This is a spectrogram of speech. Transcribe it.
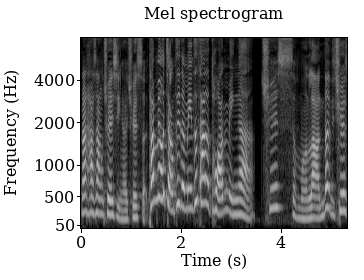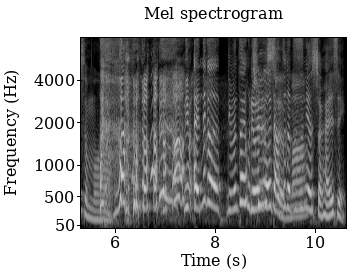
那他唱缺省还缺省？他没有讲自己的名字，他的团名啊。缺什么啦？你到底缺什么啊？你们哎、那个你们在留言给我讲这个字是念省还是省？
